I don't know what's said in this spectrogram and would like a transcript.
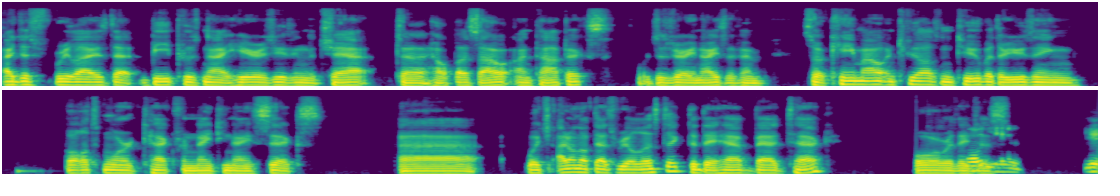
I just realized that Beep, who's not here, is using the chat to help us out on topics, which is very nice of him. So it came out in 2002, but they're using Baltimore tech from 1996, uh, which I don't know if that's realistic. Did they have bad tech, or were they Oh, just? yeah. yeah,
